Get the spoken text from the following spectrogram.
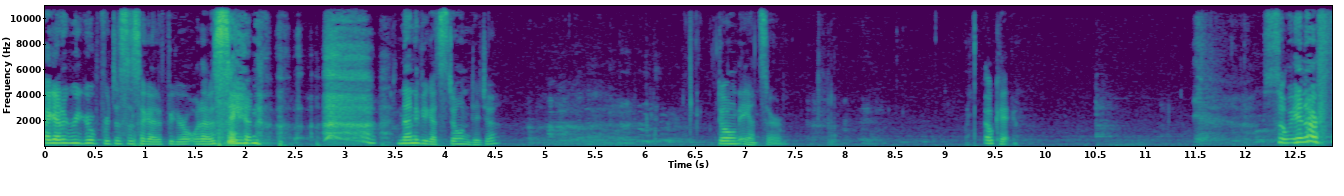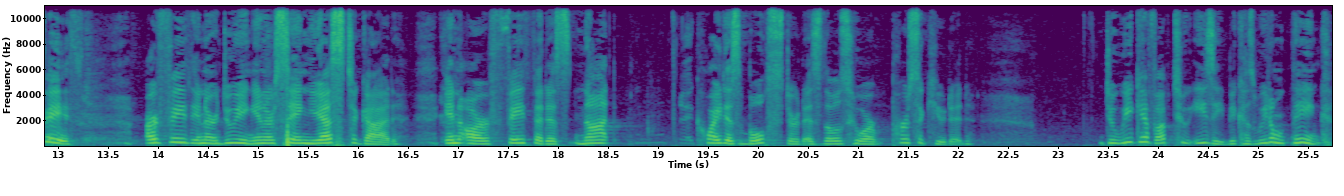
I got to regroup for just a second to figure out what I was saying. None of you got stoned, did you? Don't answer. Okay. So, in our faith, our faith in our doing, in our saying yes to God, in our faith that is not quite as bolstered as those who are persecuted, do we give up too easy because we don't think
